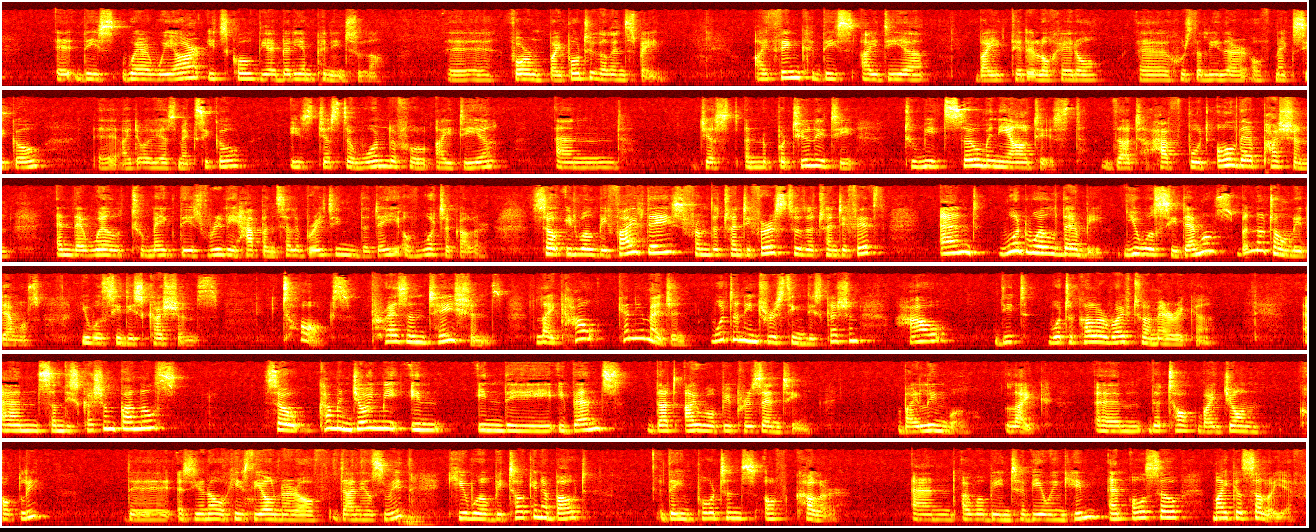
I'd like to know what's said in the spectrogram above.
uh, this where we are, it's called the Iberian Peninsula, uh, formed by Portugal and Spain. I think this idea by Tere Lojero, uh, who's the leader of Mexico, uh, IWS Mexico, is just a wonderful idea and just an opportunity to meet so many artists that have put all their passion and their will to make this really happen, celebrating the day of watercolor. So it will be five days from the 21st to the 25th and what will there be? You will see demos, but not only demos. You will see discussions, talks, presentations. Like how, can you imagine? What an interesting discussion. How did watercolor arrive to America? And some discussion panels. So come and join me in, in the events that I will be presenting bilingual, like um, the talk by John Cogley. The, as you know, he's the owner of Daniel Smith. He will be talking about the importance of color. And I will be interviewing him and also Michael Soloyev.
